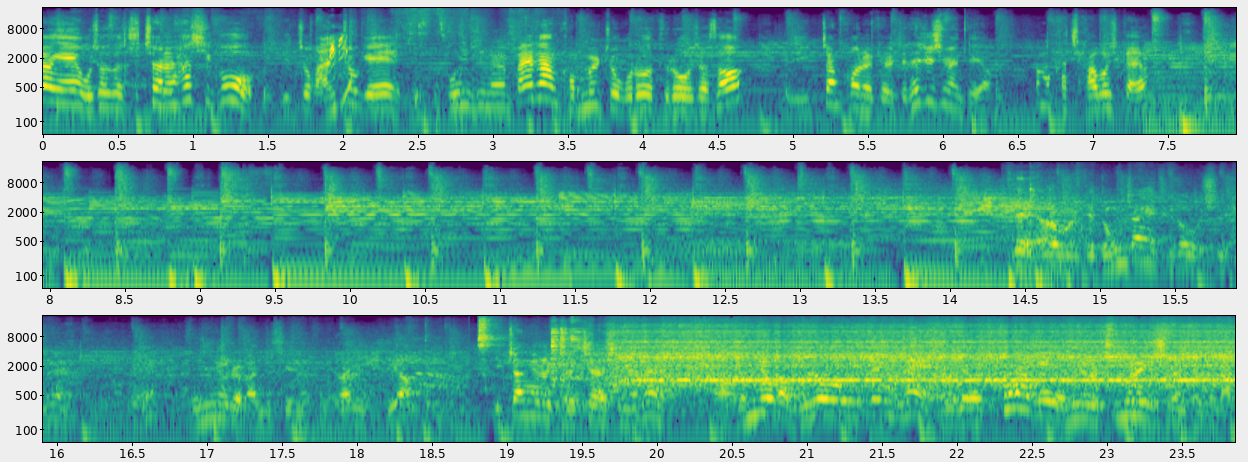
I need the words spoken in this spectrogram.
농장에 오셔서 주차를 하시고 이쪽 안쪽에 보이시는 빨간 건물 쪽으로 들어오셔서 이제 입장권을 결제해 주시면 돼요. 한번 같이 가보실까요? 네, 여러분 이렇게 농장에 들어오시면은 이렇게 음료를 만들 수 있는 공간이 있고요. 입장료를 결제하시면은 어, 음료가 무료이기 때문에 여기서 편하게 음료를 주문해 주시면 됩니다.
